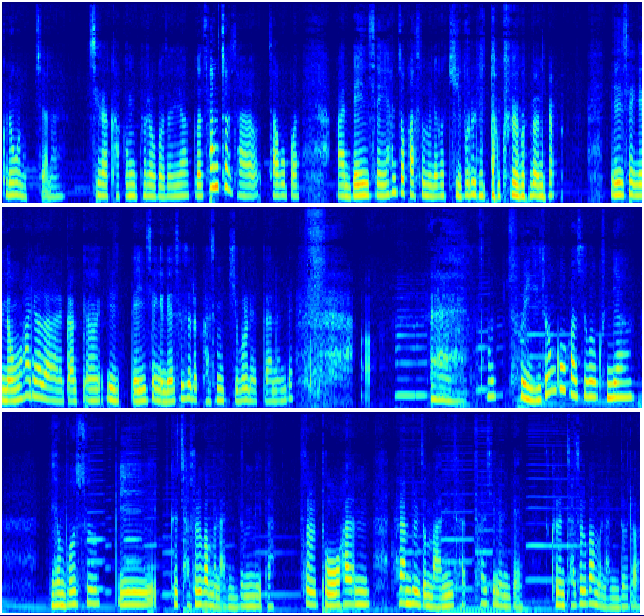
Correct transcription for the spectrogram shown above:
그런 건 없잖아요. 제가 가끔 그러거든요. 그 상처 자, 자국을 아, 내 인생에 한쪽 가슴을 내가 기부를 했다고 그러거든요. 인생이 너무 화려하다니까 어, 내 인생에 내 스스로 가슴을 기부를 했다는데 어, 에이, 저 이런 거 가지고 그냥 내 모습이 그 자존감은 안 듭니다. 서로 도한 사람들도 많이 사, 사시는데 그런 자존감은 안 들어요.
